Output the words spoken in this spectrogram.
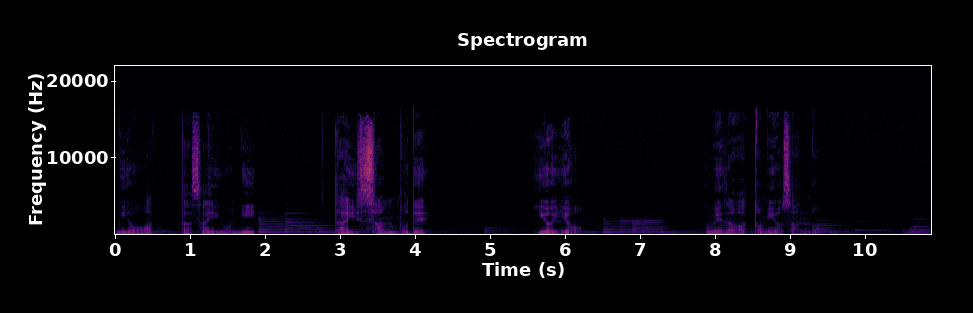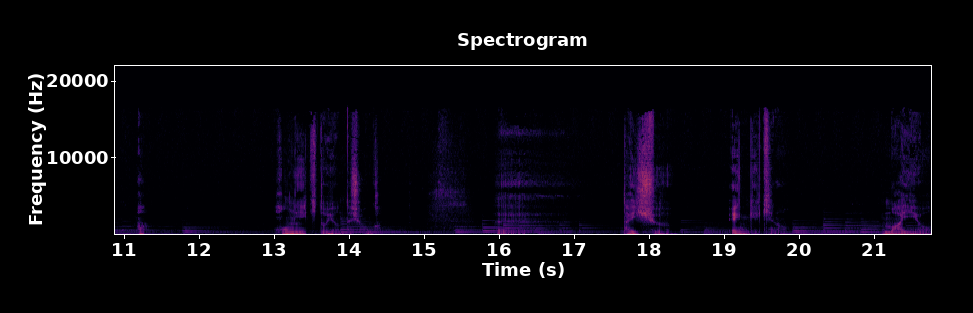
見終わった最後に第3部でいよいよ梅沢富美男さんのまあ本域というんでしょうか、えー、大衆演劇の舞を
